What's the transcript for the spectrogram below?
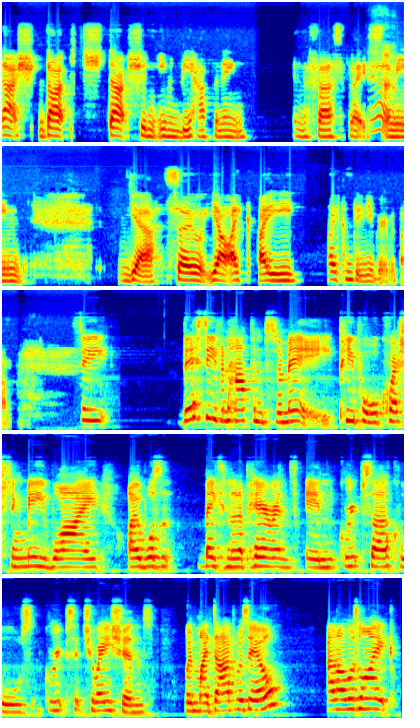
that sh- that sh- that shouldn't even be happening in the first place. Yeah. I mean, yeah. So yeah, I I I completely agree with that. See, this even happened to me. People were questioning me why I wasn't making an appearance in group circles, group situations when my dad was ill, and I was like,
